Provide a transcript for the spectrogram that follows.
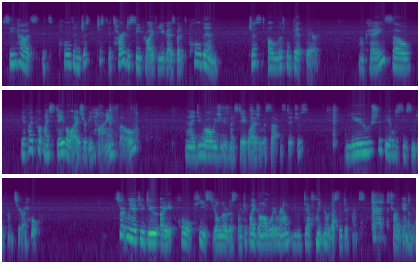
see how it's it's pulled in just, just it's hard to see probably for you guys, but it's pulled in just a little bit there. Okay, so if I put my stabilizer behind though, and I do always use my stabilizer with satin stitches, you should be able to see some difference here, I hope. Certainly if you do a whole piece, you'll notice, like if I go all the way around, you would definitely notice the difference. Let's try again here.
